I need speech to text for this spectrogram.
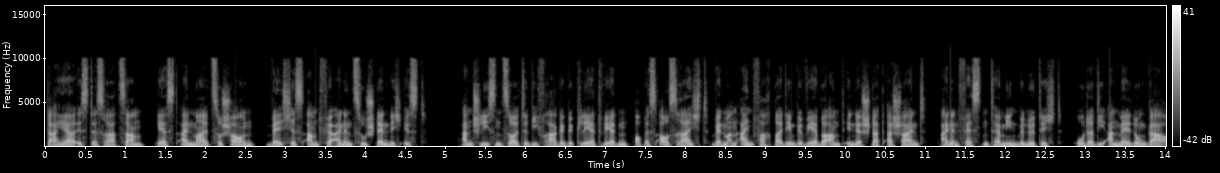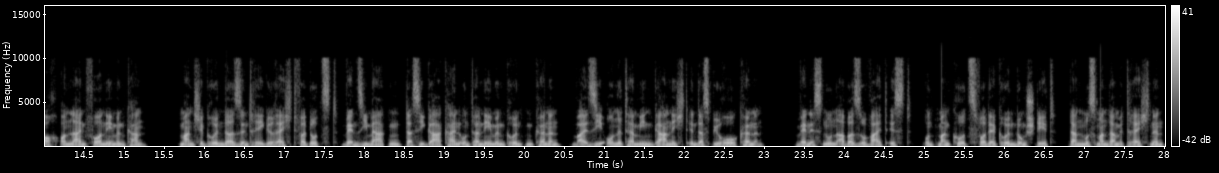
Daher ist es ratsam, erst einmal zu schauen, welches Amt für einen zuständig ist. Anschließend sollte die Frage geklärt werden, ob es ausreicht, wenn man einfach bei dem Gewerbeamt in der Stadt erscheint, einen festen Termin benötigt oder die Anmeldung gar auch online vornehmen kann. Manche Gründer sind regelrecht verdutzt, wenn sie merken, dass sie gar kein Unternehmen gründen können, weil sie ohne Termin gar nicht in das Büro können. Wenn es nun aber soweit ist und man kurz vor der Gründung steht, dann muss man damit rechnen,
